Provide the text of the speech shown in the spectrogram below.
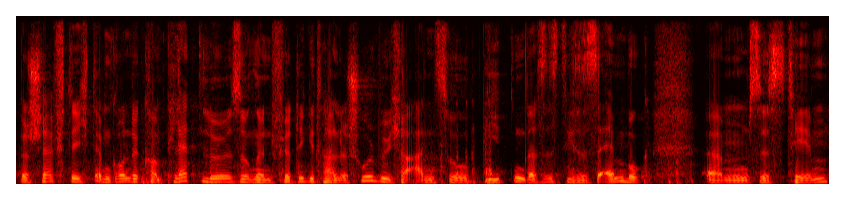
beschäftigt, beschäftigt, im Grunde Komplettlösungen für digitale Schulbücher anzubieten. Das ist dieses M-Book-System.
